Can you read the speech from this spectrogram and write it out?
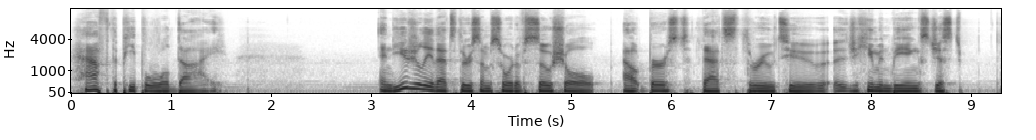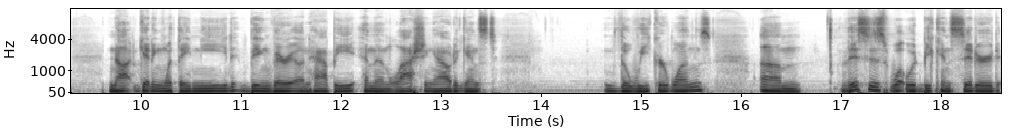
half the people will die. And usually that's through some sort of social outburst. That's through to uh, human beings just not getting what they need, being very unhappy, and then lashing out against the weaker ones. Um, this is what would be considered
